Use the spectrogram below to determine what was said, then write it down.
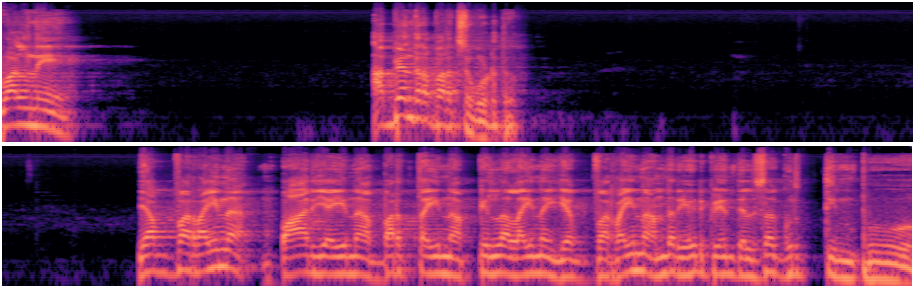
వాళ్ళని అభ్యంతరపరచకూడదు. ఎవరైనా భార్య అయినా భర్త అయినా పిల్లలైనా ఎవరైనా అందరు ఏడిపోయింది తెలుసా? గుర్తింపు.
